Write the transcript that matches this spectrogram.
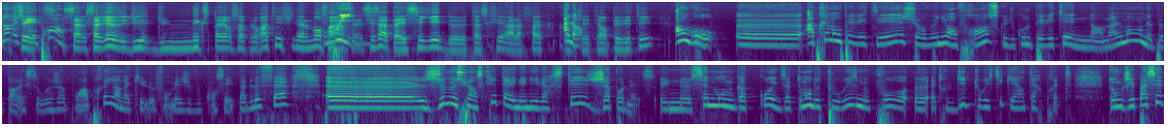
Non, mais je c'est- comprends. Ça, ça vient du- d'une expérience un peu ratée finalement. Enfin, Oui. c'est- ça. T'as essayé de t'inscrire à la fac quand tu étais en PVT. En gros, euh, après mon PVT, je suis revenue en France, que du coup le PVT, normalement, on ne peut pas rester au Japon après, il y en a qui le font, mais je vous conseille pas de le faire. Euh, je me suis inscrite à une université japonaise, une Senmon Gakko exactement de tourisme pour euh, être guide touristique et interprète. Donc j'ai passé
